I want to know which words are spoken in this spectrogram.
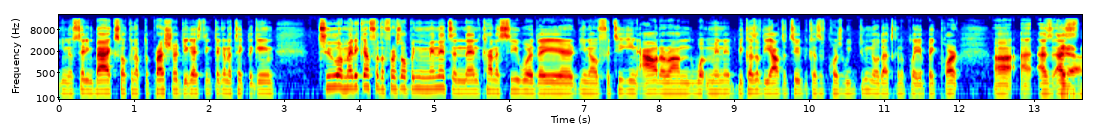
you know, sitting back, soaking up the pressure? Do you guys think they're gonna take the game to America for the first opening minutes and then kind of see where they're, you know, fatiguing out around what minute because of the altitude? Because of course we do know that's gonna play a big part, uh, as as Yeah.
